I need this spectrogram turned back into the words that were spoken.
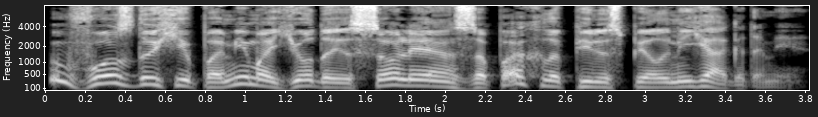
В воздухе, помимо йода и соли, запахло переспелыми ягодами.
